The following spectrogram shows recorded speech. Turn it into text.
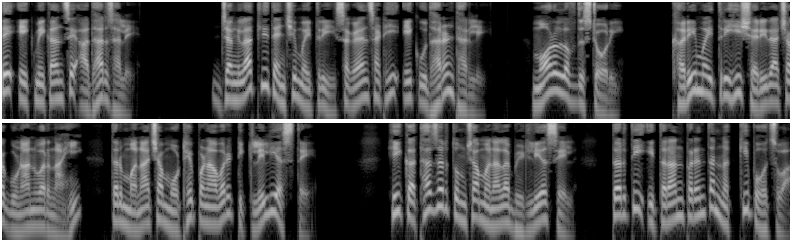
ते एकमेकांचे आधार झाले. जंगलातली त्यांची मैत्री सगळ्यांसाठी एक उदाहरण ठरली. Moral of the story. खरी मैत्री ही शरीराच्या गुणांवर नाही तर मनाच्या मोठेपणावर टिकलेली असते. ही कथा जर तुमच्या मनाला भिडली असेल तर ती इतरांपर्यंत नक्की पोहोचवा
